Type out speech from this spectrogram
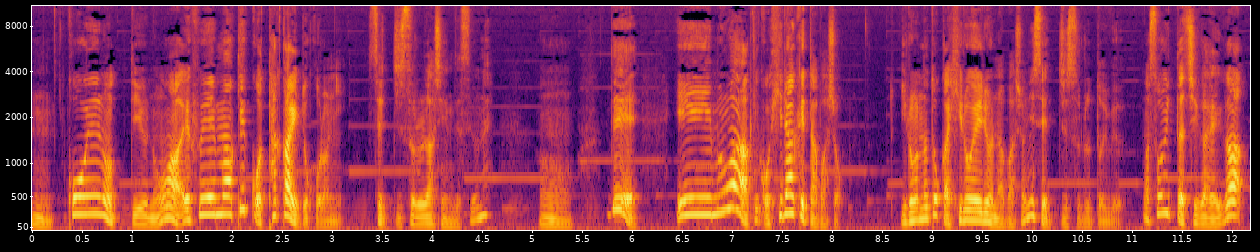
うん。こういうのっていうのは、FM は結構高いところに設置するらしいんですよね。うん。で、AM は結構開けた場所。いろんなとこから拾えるような場所に設置するという、まあそういった違いが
